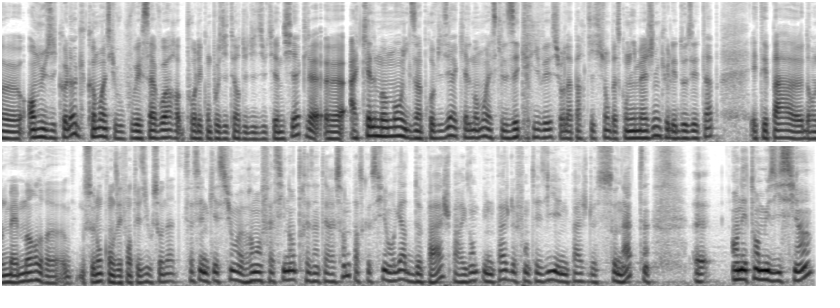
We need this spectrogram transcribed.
euh, en musicologue, comment est-ce que vous pouvez savoir pour les compositeurs du XVIIIe siècle euh, à quel moment ils improvisaient, à quel moment est-ce qu'ils écrivaient sur la partition? Parce qu'on imagine que les deux étapes n'étaient pas dans le même ordre selon qu'on faisait fantaisie ou sonate. Ça c'est une question vraiment fascinante, très intéressante, parce que si on regarde deux pages, par exemple une page de fantaisie et une page de sonate, en étant musicien,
